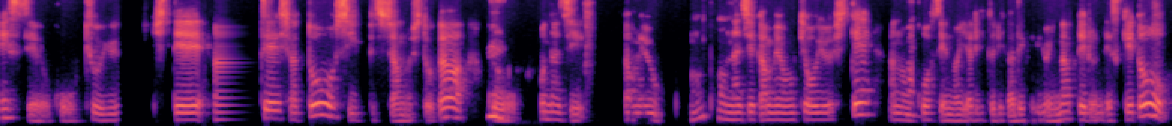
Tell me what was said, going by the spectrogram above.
エッセイをこう共有して、生者と執筆者の人がこう、うん、同じ画面を同じ画面を共有してあの構成のやり取りができるようになってるんですけど、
